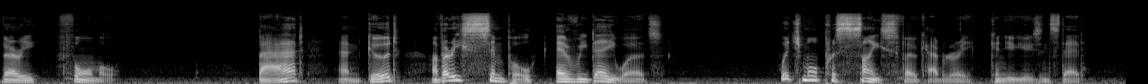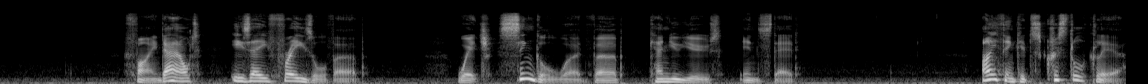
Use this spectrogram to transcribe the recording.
very formal. Bad and good are very simple everyday words. Which more precise vocabulary can you use instead? Find out is a phrasal verb. Which single word verb can you use instead? I think it's crystal clear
